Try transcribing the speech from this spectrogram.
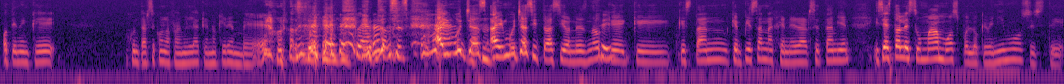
o tienen que juntarse con la familia que no quieren ver o no sé. Entonces, hay muchas hay muchas situaciones, ¿no? Que, que, que están que empiezan a generarse también y si a esto le sumamos pues lo que venimos este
